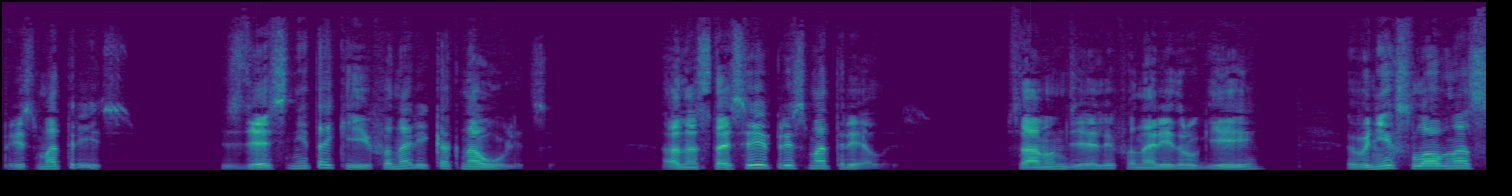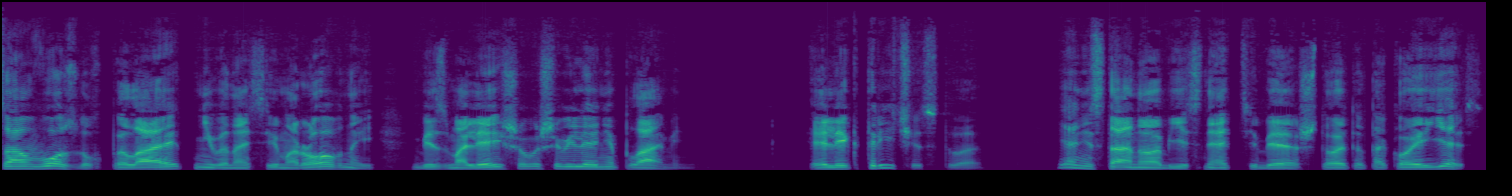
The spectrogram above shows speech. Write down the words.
Присмотрись. Здесь не такие фонари, как на улице. Анастасия присмотрелась. В самом деле фонари другие, в них словно сам воздух пылает, невыносимо ровный, без малейшего шевеления пламени. Электричество. Я не стану объяснять тебе, что это такое есть.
